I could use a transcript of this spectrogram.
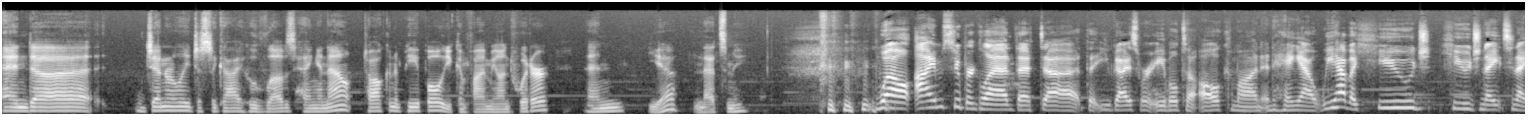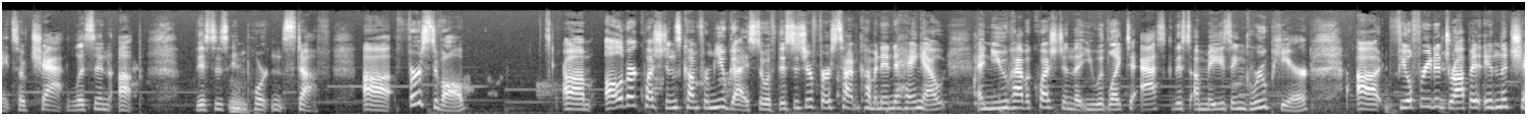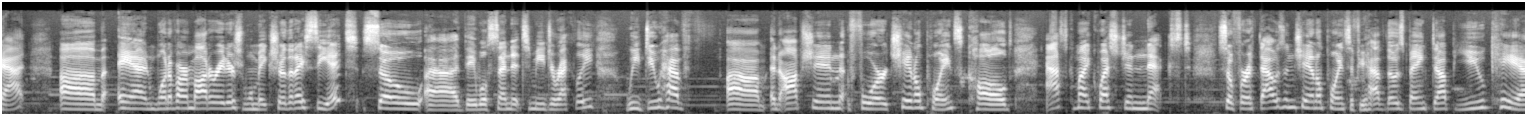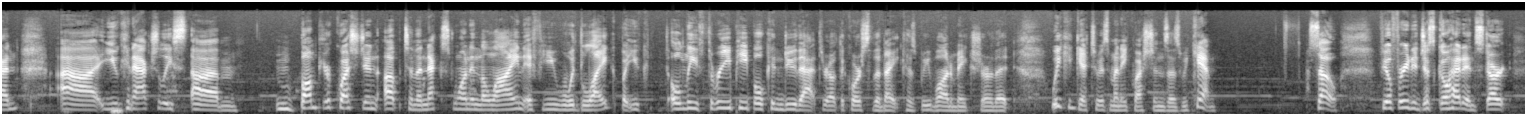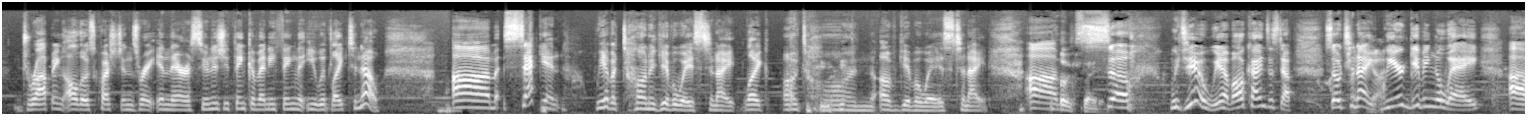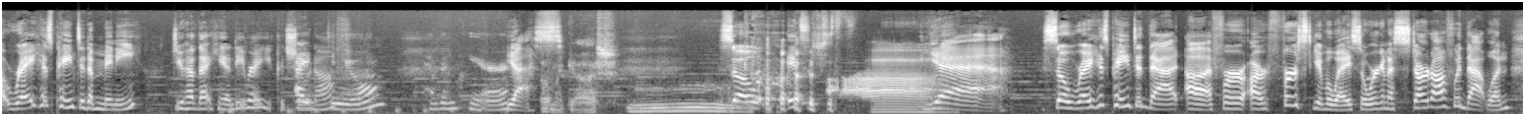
And uh, generally just a guy who loves hanging out, talking to people. You can find me on Twitter. And yeah, and that's me. well, I'm super glad that uh, that you guys were able to all come on and hang out. We have a huge, huge night tonight. So chat, listen up. This is important stuff. Uh, first of all, um, all of our questions come from you guys. So if this is your first time coming in to hang out and you have a question that you would like to ask this amazing group here, uh, feel free to drop it in the chat. Um, and one of our moderators will make sure that I see it. So uh, they will send it to me directly. We do have um, an option for channel points called Ask My Question Next. So for a thousand channel points, if you have those banked up, you can uh, you can actually um, bump your question up to the next one in the line if you would like. But you only three people can do that throughout the course of the night because we want to make sure that we can get to as many questions as we can. So feel free to just go ahead and start dropping all those questions right in there as soon as you think of anything that you would like to know. Um, second, we have a ton of giveaways tonight, like a ton of giveaways tonight. Um, So so we do. We have all kinds of stuff. So tonight Yeah. we are giving away. Uh, Ray has painted a mini. Do you have that handy, Ray? You could show I it off. I do have him here. Yes. Oh my gosh. So it's Ah. Yeah. So Ray has painted that uh, for our first giveaway. So we're gonna start off with that one.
